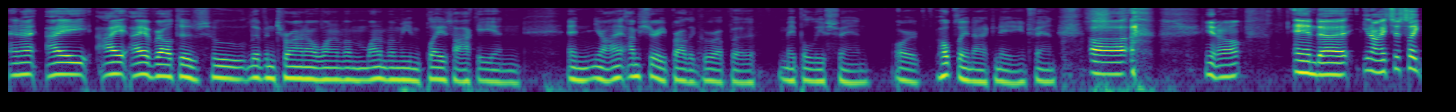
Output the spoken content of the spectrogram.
and I, I I I have relatives who live in Toronto. One of them one of them even plays hockey, and and you know I, I'm sure he probably grew up a Maple Leafs fan, or hopefully not a Canadiens fan. Uh, you know, and uh, you know it's just like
